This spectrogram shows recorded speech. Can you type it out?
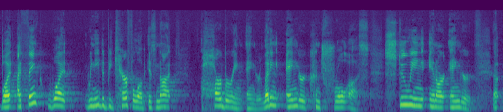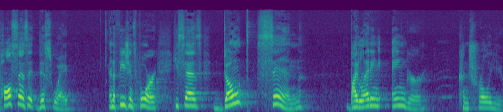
But I think what we need to be careful of is not harboring anger, letting anger control us, stewing in our anger. Uh, Paul says it this way in Ephesians 4, he says, Don't sin by letting anger control you.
